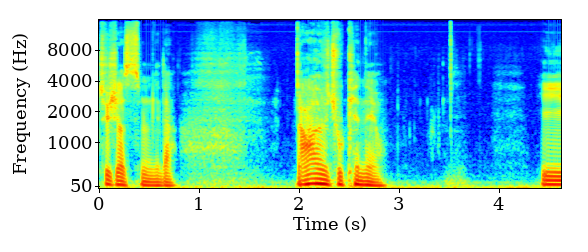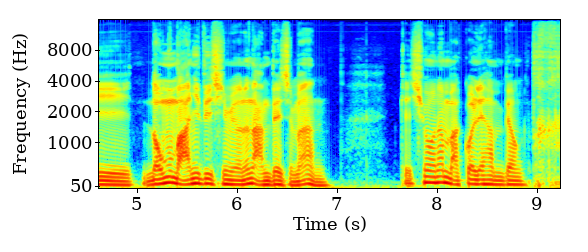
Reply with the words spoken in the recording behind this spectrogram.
주셨습니다. 아유 좋겠네요. 이 너무 많이 드시면은 안 되지만 이렇게 시원한 막걸리 한 병 탁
